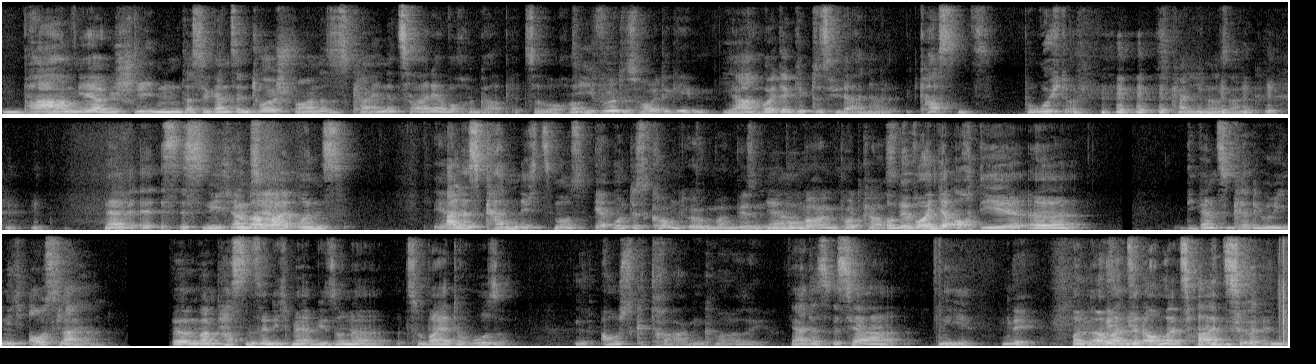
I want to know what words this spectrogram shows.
ein paar haben mir ja geschrieben, dass sie ganz enttäuscht waren, dass es keine Zahl der Woche gab letzte Woche. Die wird es heute geben. Ja, heute gibt es wieder eine. Carstens, beruhigt euch. Das kann ich nur sagen. Ne, es ist wie Ich immer ja- bei uns, Ja. alles kann, nichts muss. Ja, und es kommt irgendwann. Wir sind Ja. ein Boomerang-Podcast. Und wir wollen ja auch die, äh, die ganzen Kategorien nicht ausleiern. Irgendwann passen sie nicht mehr wie so eine zu weite Hose. Ausgetragen quasi. Ja, das ist ja nie. Nee. Und irgendwann sind auch mal Zahlen zu Ende.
